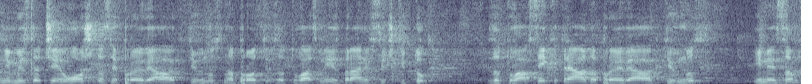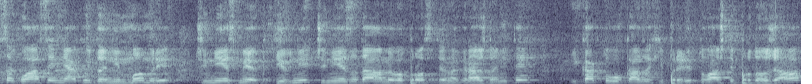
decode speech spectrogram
не мисля, че е лошо да се проявява активност, напротив, за това сме избрани всички тук, за това всеки трябва да проявява активност и не съм съгласен някой да ни мъмри, че ние сме активни, че ние задаваме въпросите на гражданите и както го казах и преди, това ще продължава,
